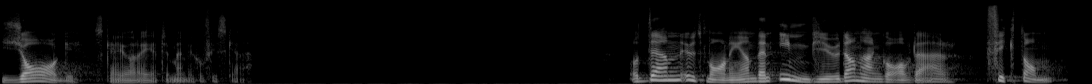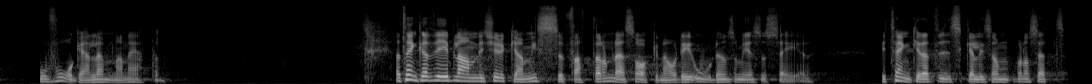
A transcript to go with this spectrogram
Jag ska göra er till människofiskare. Och den utmaningen, den inbjudan han gav där, fick dem att våga lämna näten. Jag tänker att vi ibland i kyrkan missuppfattar de där sakerna och det är orden som Jesus säger. Vi tänker att vi ska liksom på något sätt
